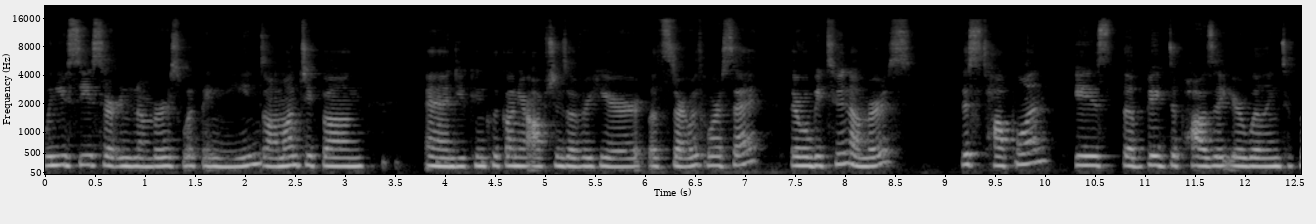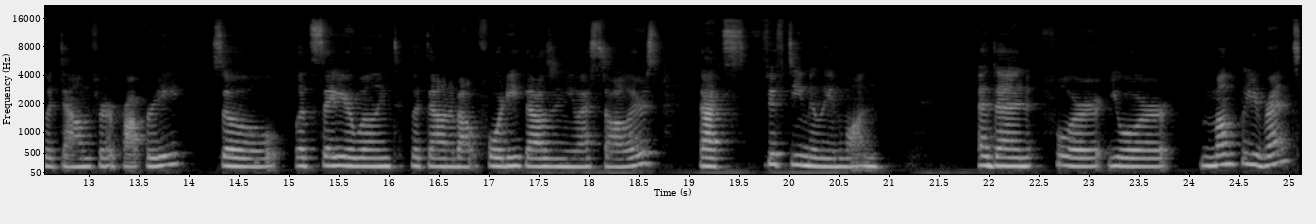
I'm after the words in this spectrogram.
when you see certain numbers what they mean. So I'm on Zigbang and you can click on your options over here. Let's start with Wolsae. There will be two numbers. This top one is the big deposit you're willing to put down for a property. So let's say you're willing to put down about 40,000 US dollars. That's 50 million won. And then for your monthly rent,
